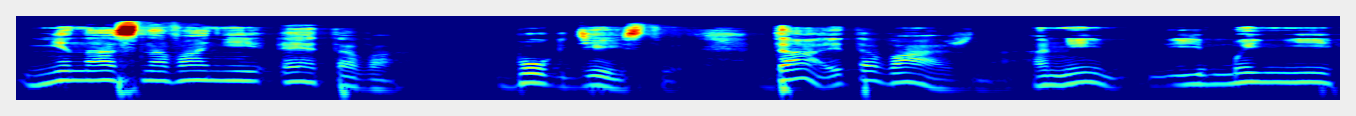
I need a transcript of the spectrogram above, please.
не на основании этого Бог действует. Да, это важно. Аминь. И мы ни,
